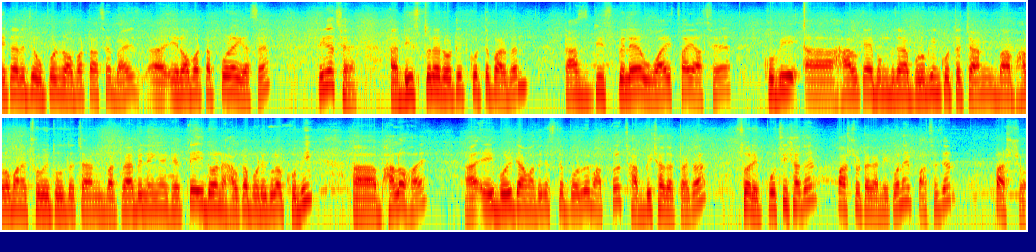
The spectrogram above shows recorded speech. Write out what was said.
এটার যে উপরের রবারটা আছে, ভাই এই রবারটা পড়ে গেছে। ঠিক আছে? ডিসপ্লে রোটেট করতে পারবেন। টাচ ডিসপ্লে ওয়াইফাই আছে। খুবই হালকা এবং যারা ব্লগিং করতে চান বা ভালো মানের ছবি তুলতে চান বা ট্রাভেলিংয়ের ক্ষেত্রে এই ধরনের হালকা বডিগুলো খুবই ভালো হয়। এই বডিটা আমাদের কাছে পড়বে মাত্র ছাব্বিশ হাজার টাকা। সরি পঁচিশ হাজার পাঁচশো টাকা নিকনের পাঁচ হাজার পাঁচশো।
